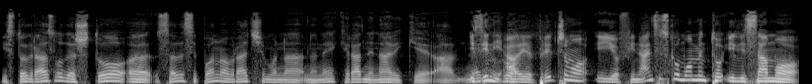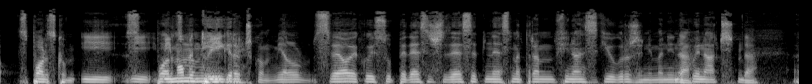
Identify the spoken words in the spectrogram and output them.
iz tog razloga što uh, sada se ponovo vraćamo na, na neke radne navike. A nekako... Izvini, ali pričamo i o financijskom momentu ili samo sportskom i, i, sportskom i momentu i igračkom, jer sve ove koji su 50-60 ne smatram finansijski ugroženima ni na da, koji način. Da. Uh,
